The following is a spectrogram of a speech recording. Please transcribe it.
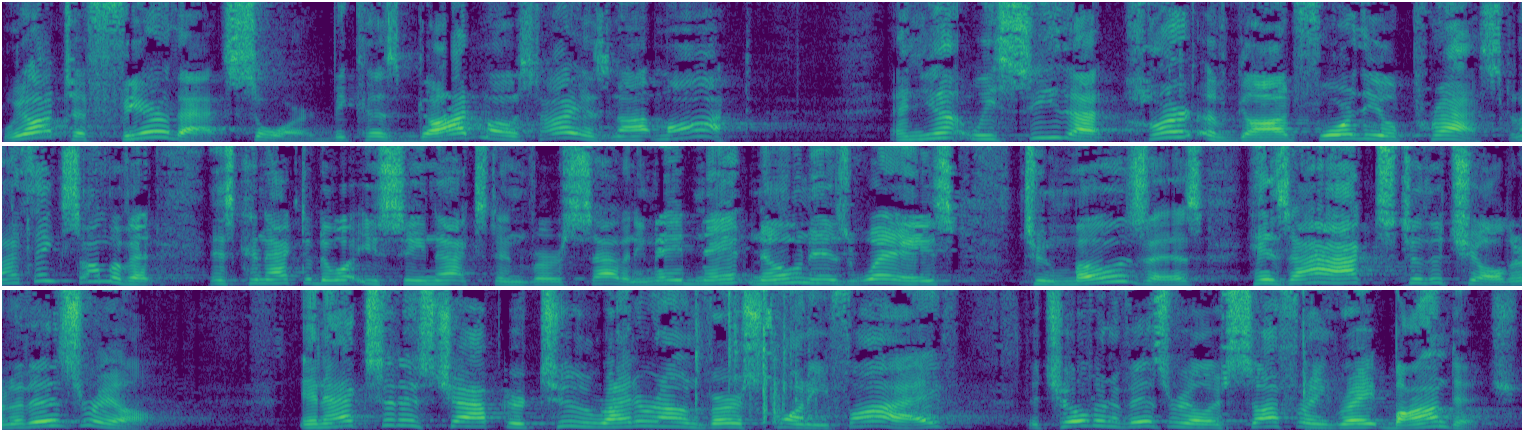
We ought to fear that sword because God Most High is not mocked. And yet we see that heart of God for the oppressed. And I think some of it is connected to what you see next in verse 7. He made known his ways to Moses, his acts to the children of Israel. In Exodus chapter 2, right around verse 25, the children of Israel are suffering great bondage.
